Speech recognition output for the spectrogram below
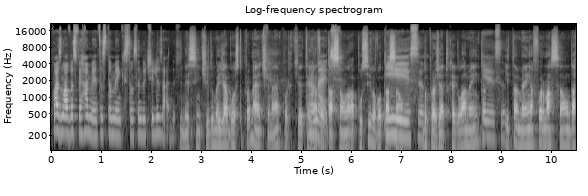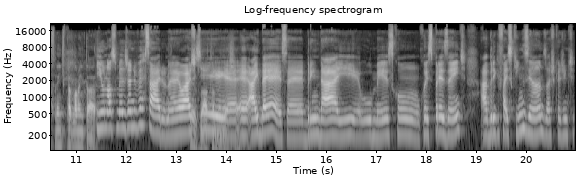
com as novas ferramentas também que estão sendo utilizadas. E nesse sentido, o mês de agosto promete, né? Porque tem promete. a votação, a possível votação Isso. do projeto que regulamenta Isso. e também a formação da frente parlamentar. E o nosso mês de aniversário, né? Eu acho Exatamente. que é, é, a ideia é essa, é brindar aí o mês com, com esse presente. A Brig faz 15 anos, acho que a gente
